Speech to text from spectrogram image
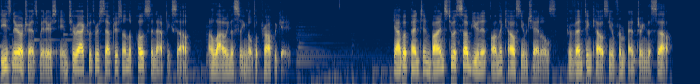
These neurotransmitters interact with receptors on the postsynaptic cell, allowing the signal to propagate. Gabapentin binds to a subunit on the calcium channels, preventing calcium from entering the cell.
